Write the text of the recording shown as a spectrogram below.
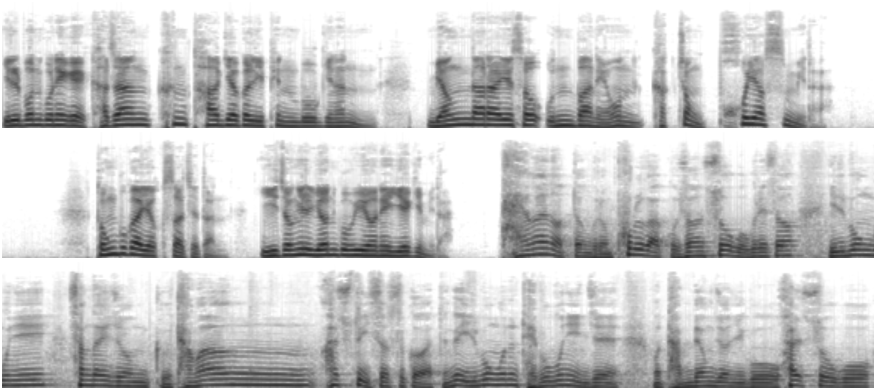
일본군에게 가장 큰 타격을 입힌 무기는 명나라에서 운반해온 각종 포였습니다. 동북아 역사재단 이정일 연구위원의 얘기입니다. 다양한 어떤 그런 포를 갖고선 쏘고 그래서 일본군이 상당히 좀 그 당황할 수도 있었을 것 같은 데 일본군은 대부분이 이제 뭐 단병전이고 활 쏘고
